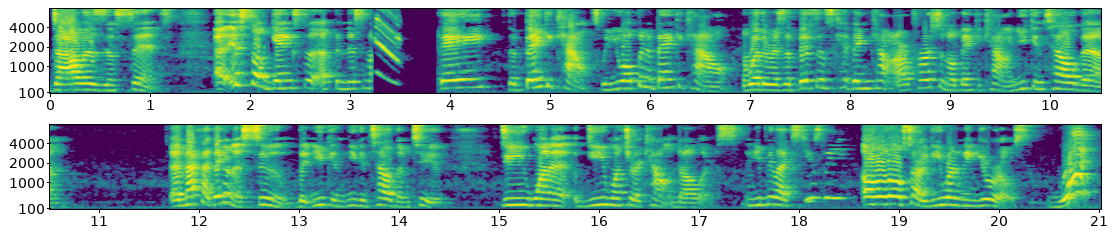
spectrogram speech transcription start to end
Dollars and cents. Uh, it's so gangster up in this. They, the bank accounts, when you open a bank account, whether it's a business bank account or a personal bank account, you can tell them. As a matter of fact, they're gonna assume, but you can you can tell them too. Do you want to? Do you want your account in dollars? And you'd be like, "Excuse me? Oh, oh sorry. Do you want it in euros? What?"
